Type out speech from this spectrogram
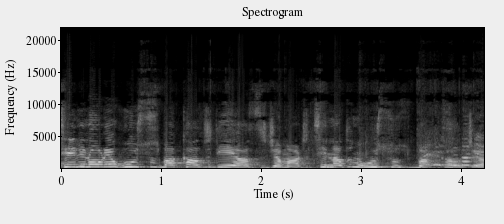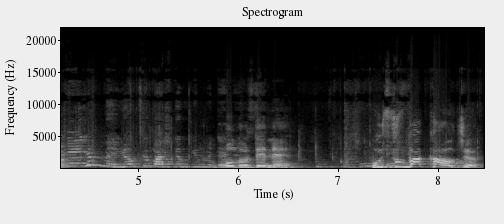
senin oraya huysuz bakkalcı diye yazacağım artık. Senin adın huysuz Şunu bakkalcı. deneyelim mi? Yoksa başka bir gün mü deneyelim? Olur dene. Huysuz bakkalcı.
